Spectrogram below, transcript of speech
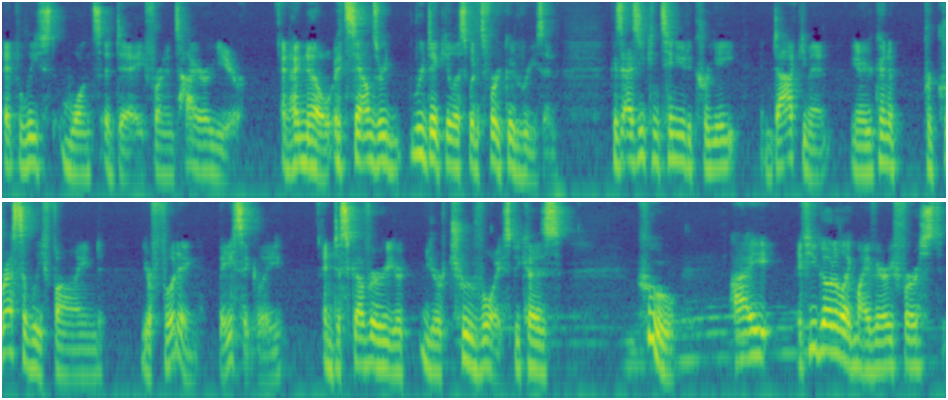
at least once a day for an entire year. And I know it sounds ri- ridiculous, but it's for a good reason. Because as you continue to create and document, you know, you're going to progressively find your footing, basically, and discover your your true voice because who I if you go to like my very first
